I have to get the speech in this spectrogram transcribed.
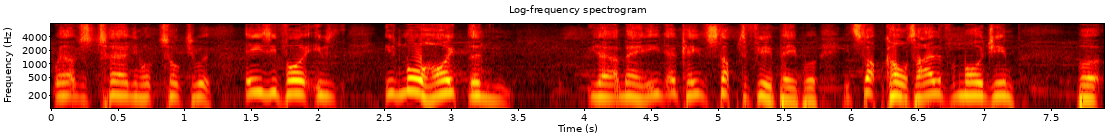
Well, I just turned him up, talked to him. Easy fight. He was, he was more hyped than, you know what I mean? He, okay, he stopped a few people. He'd stopped Cole Taylor from my gym, but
